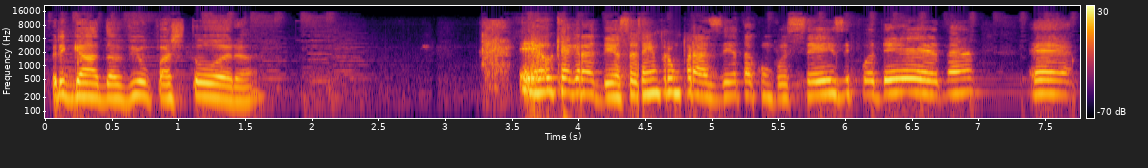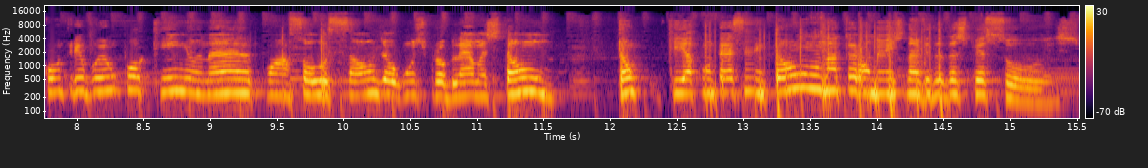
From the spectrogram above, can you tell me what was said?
Obrigada, viu, pastora? Eu que agradeço. É sempre um prazer estar com vocês e poder né, é, contribuir um pouquinho né, com a solução de alguns problemas tão, tão que acontecem tão naturalmente na vida das pessoas.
